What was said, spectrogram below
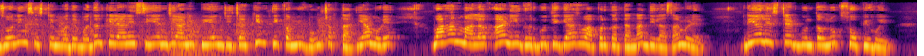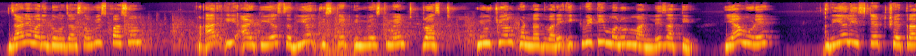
झोनिंग सिस्टीममध्ये बदल केल्याने सीएनजी आणि पीएनजीच्या किमती कमी होऊ शकतात. यामुळे वाहन मालक आणि घरगुती गॅस वापरकर्त्यांना दिलासा मिळेल. रिअल इस्टेट गुंतवणूक सोपी होईल. जानेवारी दोन हजार सव्वीसपासून R E I T S real estate investment trust mutual फंडाद्वारे इक्विटी म्हणून मानले जातील. यामुळे रिअल इस्टेट क्षेत्रात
